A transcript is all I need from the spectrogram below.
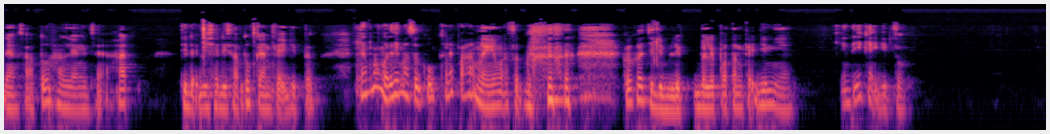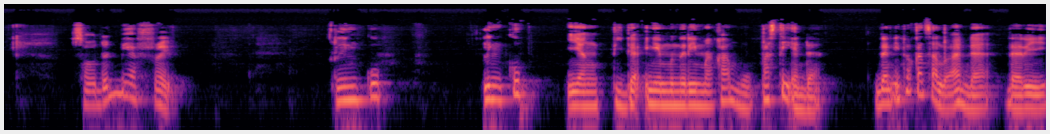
yang satu hal yang jahat tidak bisa disatukan kayak gitu. Emang berarti maksudku? Kalian paham lah ya maksudku? Kok kok jadi beli belepotan kayak gini ya? Intinya kayak gitu. So don't be afraid. Lingkup lingkup yang tidak ingin menerima kamu pasti ada. Dan itu akan selalu ada dari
